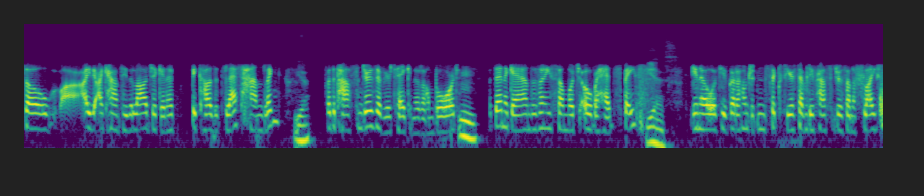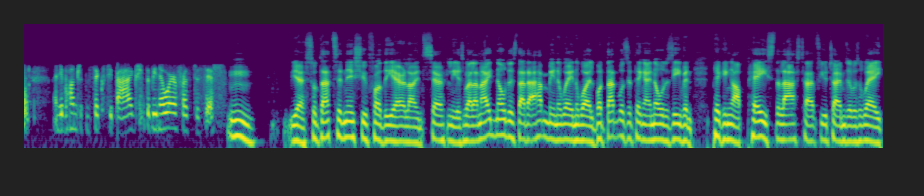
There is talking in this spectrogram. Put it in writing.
So I, I can't see the logic in it because it's less handling Yeah. for the passengers if you're taking it on board. But then again, there's only so much overhead space. Yes. You know, if you've got 160 or 70 passengers on a flight and you have 160 bags, there'd be nowhere for us to sit. Hmm. Yeah, so that's an issue for the airlines certainly as well. And I'd noticed that I haven't been away in a while, but that was a thing I noticed even picking up pace the last ti- few times I was away.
